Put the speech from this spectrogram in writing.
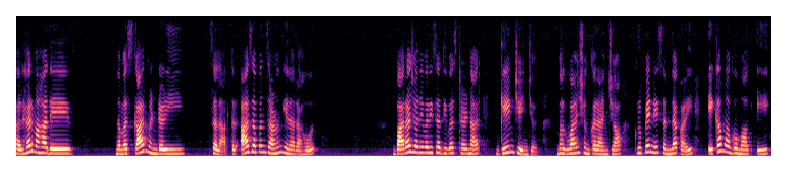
हर हर महादेव. नमस्कार मंडळी. चला तर आज आपण जाणून घेणार आहोत. बारा जानेवारीचा दिवस ठरणार गेम चेंजर भगवान शंकरांच्या कृपेने संध्याकाळी एका मागोमाग एक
